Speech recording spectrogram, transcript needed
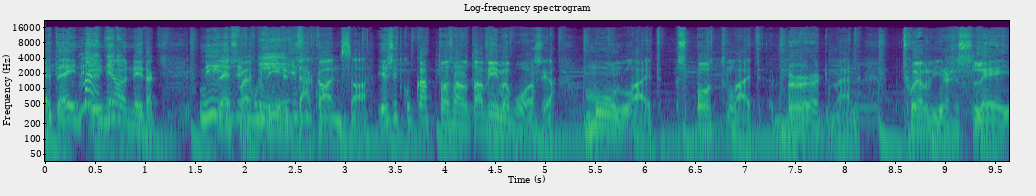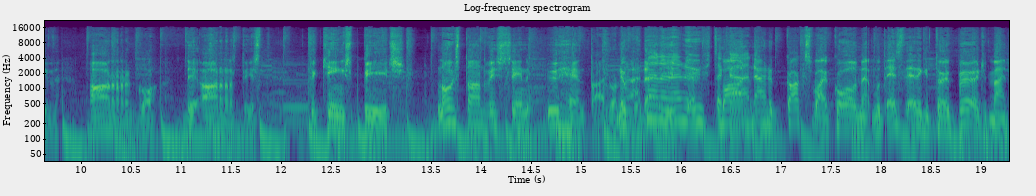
Että ei, Mä ei ne ole niitä Niin, ja leffoja, jotka viihdyttää ja sit- kansaa. Ja sitten kun katsoo sanotaan viime vuosia, Moonlight, Spotlight, Birdman, 12 Years a Slave, Argo, The Artist, The King's Speech, noista on vissiin yhden tainnut No, nähdä Mä en nähnyt Mä oon yhtäkään. nähnyt kaksi vai kolme, mutta ensin tietenkin toi Birdman.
